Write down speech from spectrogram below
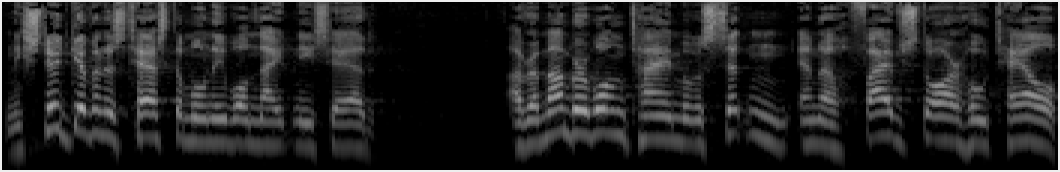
And he stood giving his testimony one night and he said, I remember one time I was sitting in a five star hotel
